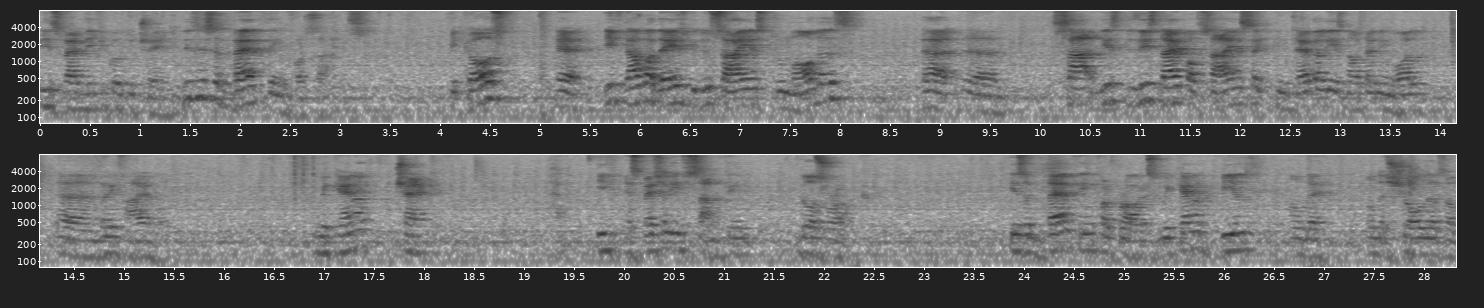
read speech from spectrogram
it's very difficult to change. This is a bad thing for science because uh, if nowadays we do science through models, uh, uh, this, this type of science internally is not anymore uh, verifiable. We cannot check, if, especially if something goes wrong. It's a bad thing for progress. We cannot build on the, on the shoulders of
